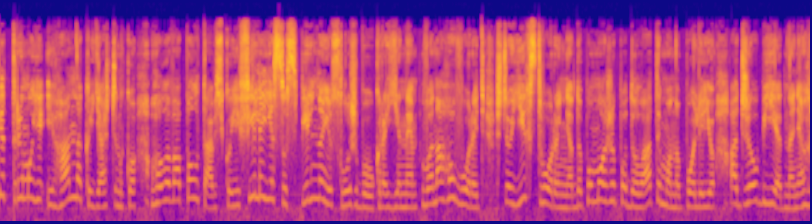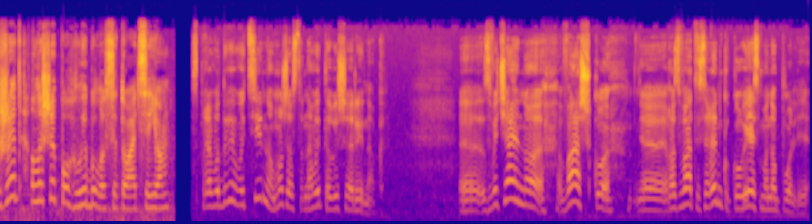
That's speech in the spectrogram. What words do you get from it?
підтримує і Ганна Киященко, голова Полтавської філії Суспільної служби України. Вона говорить, що їх створення допоможе подолати монополію, адже об'єднання ГЖЕД лише поглибило ситуацію. Справедливу ціну може встановити лише ринок. Е, Звичайно, важко е, розвиватися ринку, коли є монополія.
